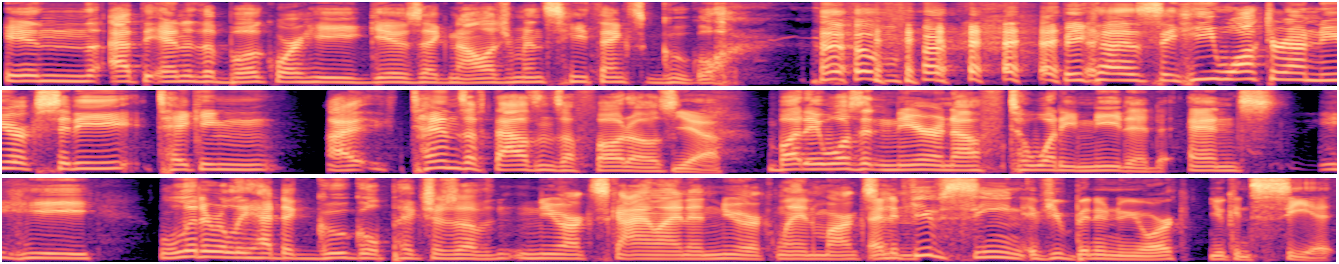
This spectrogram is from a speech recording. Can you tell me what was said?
in at the end of the book where he gives acknowledgments, he thanks Google. because he walked around New York City taking I, tens of thousands of photos. Yeah. But it wasn't near enough to what he needed. And he literally had to Google pictures of New York skyline and New York landmarks. And if you've seen, if you've been in New York, you can see it.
